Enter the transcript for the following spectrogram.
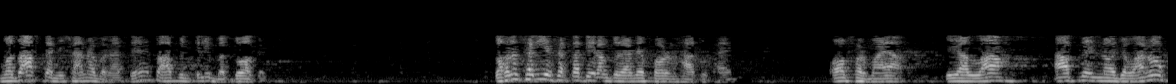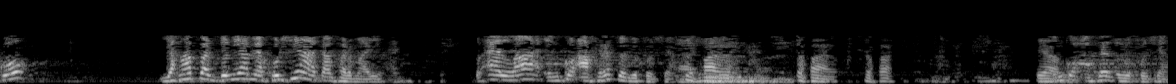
مذاق کا نشانہ بناتے ہیں تو آپ ان کے لیے بد دعا کریں تو حضرت سر یہ سکت رحمۃ اللہ نے فوراً ہاتھ اٹھائے اور فرمایا کہ اللہ آپ نے نوجوانوں کو یہاں پر دنیا میں خوشیاں عطا فرمائی ہیں۔ تو اے اللہ ان کو آخرت میں بھی خوشیاں ان کو آخرت میں بھی خوشیاں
